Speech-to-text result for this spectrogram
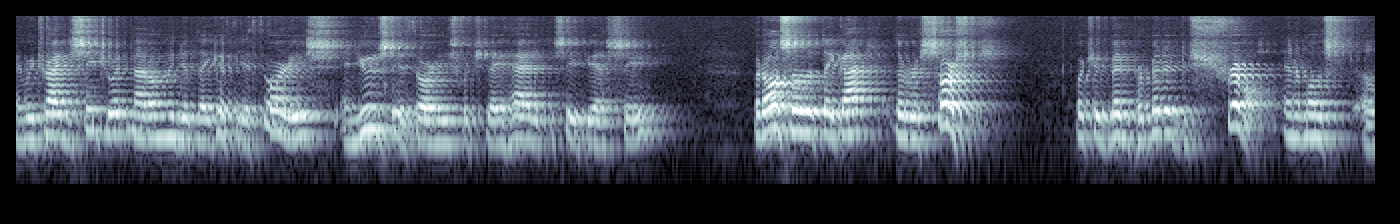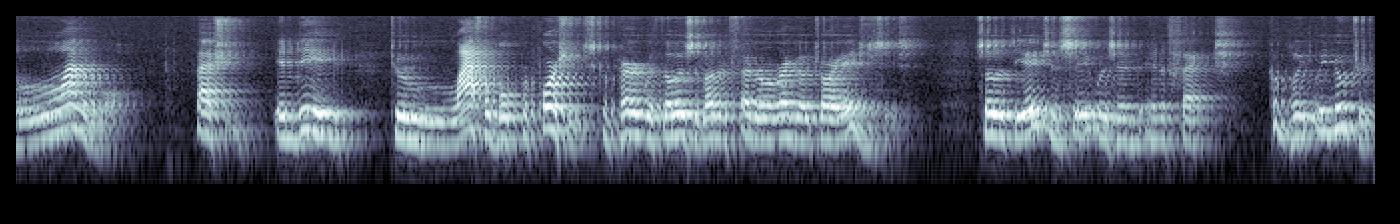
And we tried to see to it not only did they get the authorities and use the authorities which they had at the CPSC, but also that they got the resources which had been permitted to shrivel in a most lamentable fashion, indeed to laughable proportions compared with those of other federal regulatory agencies, so that the agency was in, in effect completely neutered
